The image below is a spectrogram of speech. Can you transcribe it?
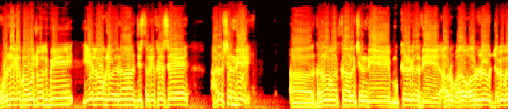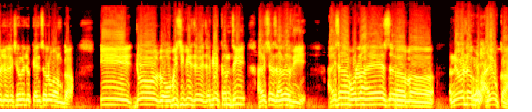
होने के बावजूद भी ये लोग जो है ना, जिस तरीके से आरक्षण दिए धर्माबाद का आरक्षण दिए मुखेड़ का दिए और और जो जगह का जो इलेक्शन का जो कैंसिल हुआ उनका कि जो ओबीसी की जगह कम थी आरक्षण ज्यादा दिए। ऐसा बोलना है स- निवडणूक आयोग का।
